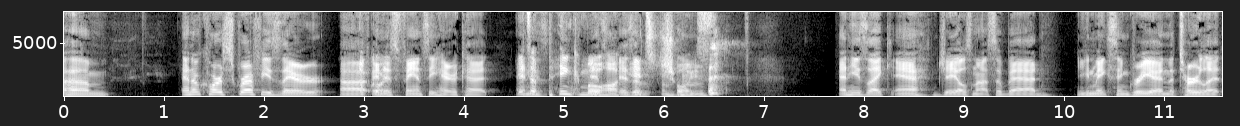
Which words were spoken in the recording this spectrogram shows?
Um, and of course Scruffy's there uh, Of in course. his fancy haircut. It's and a he's- pink mohawk. is It's, a- mhm. choice. And he's like, "Eh, jail's not so bad. You can make sangria in the turlet.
